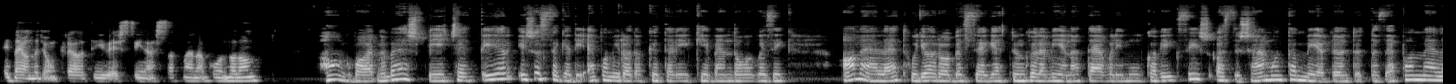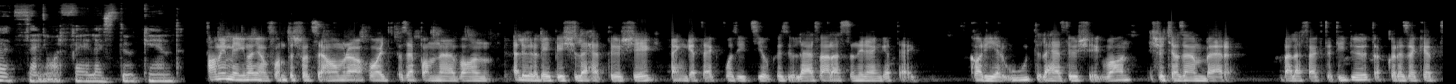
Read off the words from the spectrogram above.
egy nagyon-nagyon kreatív és színes szakmának gondolom. Hang Barnabás Pécsett él, és a Szegedi Epamiroda kötelékében dolgozik. Amellett, hogy arról beszélgettünk vele, milyen a távoli munkavégzés, azt is elmondtam, miért döntött az EPAM mellett szenyor fejlesztőként. Ami még nagyon fontos volt számomra, hogy az EPAM-nál van előrelépési lehetőség, rengeteg pozíció közül lehet választani, rengeteg karrierút lehetőség van, és hogyha az ember belefektet időt, akkor ezeket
